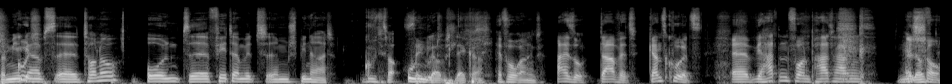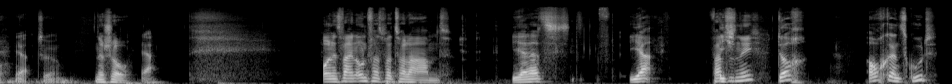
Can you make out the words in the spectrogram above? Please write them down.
Bei mir gut. gab's äh, Tonno und äh, Feta mit ähm, Spinat. Gut. Das war unglaublich gut. lecker. Hervorragend. Also, David, ganz kurz. Äh, wir hatten vor ein paar Tagen eine Show. Ja, Entschuldigung. Eine Show. Ja. Und es war ein unfassbar toller Abend. Ja, das. Ja. Fandest du nicht? Doch. Auch ganz gut.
